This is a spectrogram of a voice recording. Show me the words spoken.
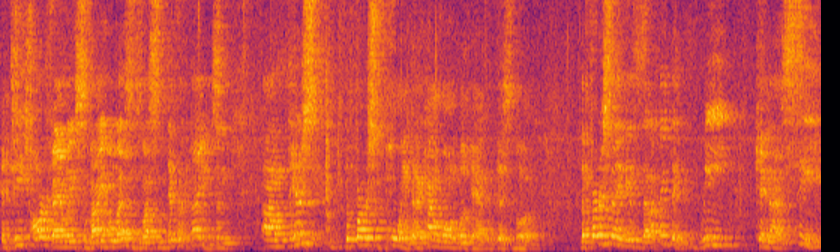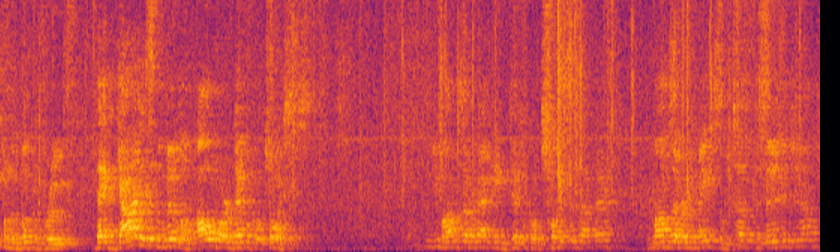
Can teach our families some valuable lessons about some different things. And um, here's the first point that I kind of want to look at with this book. The first thing is that I think that we can uh, see from the book of Ruth that God is in the middle of all of our difficult choices. You moms ever had any difficult choices out there? Your moms ever made some tough decisions, you know?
